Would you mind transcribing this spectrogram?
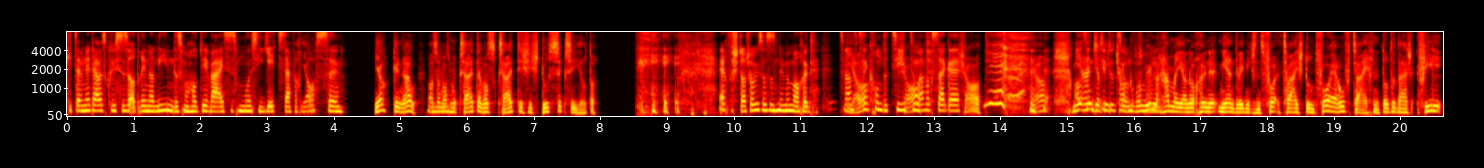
Gibt es einem nicht auch ein gewisses Adrenalin, dass man halt wie weiss, es muss jetzt einfach Ja. passen? Ja, genau. Also Mhm. was man gesagt hat, was gesagt ist, ist draussen gewesen, oder? ich verstehe schon, wieso sie es nicht mehr machen. 20 Ja, Sekunden Zeit, um schade. einfach zu sagen, Schade. Ja. Wir haben ja bei verstanden. Müller haben wir ja noch können, wir haben wenigstens vor, zwei Stunden vorher aufgezeichnet, oder? Da hast viel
